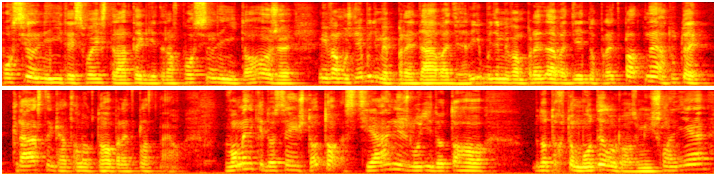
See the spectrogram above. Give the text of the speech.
posilnení tej svojej stratégie, teda v posilnení toho, že my vám už nebudeme predávať hry, budeme vám predávať jedno predplatné a tuto je krásny katalóg toho predplatného. V momente, keď dosiahneš toto, stiahneš ľudí do, toho, do tohto modelu rozmýšľania,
